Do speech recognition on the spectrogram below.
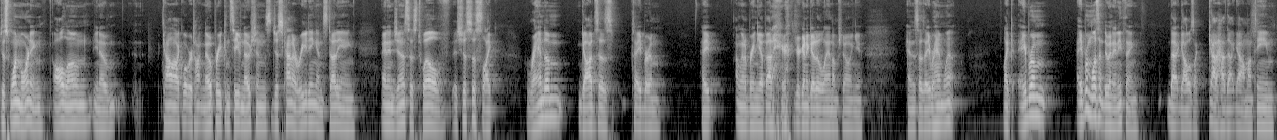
just one morning, all alone. You know, kind of like what we're talking, no preconceived notions, just kind of reading and studying. And in Genesis 12, it's just this like random. God says to Abram, "Hey, I'm going to bring you up out of here. You're going to go to the land I'm showing you." And it says Abraham went. Like Abram, Abram wasn't doing anything that guy was like, gotta have that guy on my team.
